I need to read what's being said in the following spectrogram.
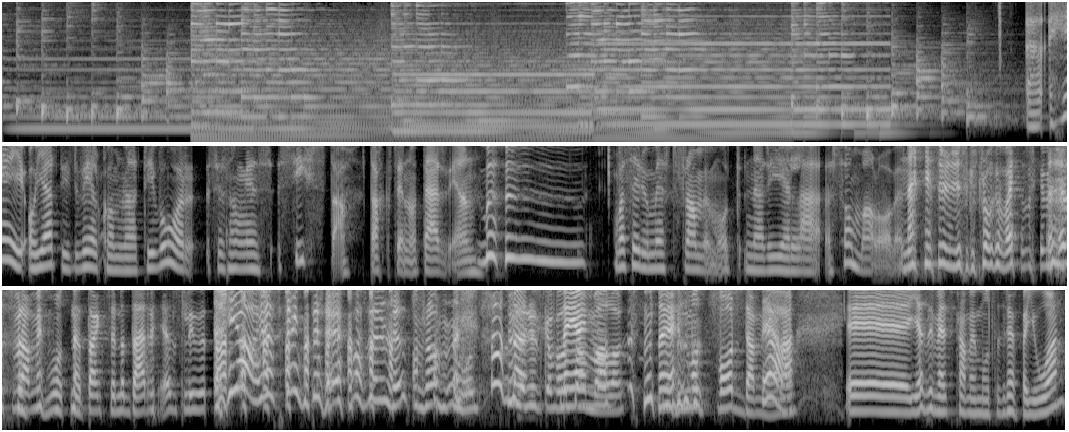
Äh, hej och hjärtligt välkomna till vår säsongens sista Taxen och terriern. Vad ser du mest fram emot när det gäller sommarlovet? Nej, jag trodde du skulle fråga vad jag ser mest fram emot när taxen och terriern slutar. ja, jag tänkte det. Vad ser du mest fram emot när du ska få när sommarlov? måste, när jag måste podda mera. Eh, jag ser mest fram emot att träffa Johan.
